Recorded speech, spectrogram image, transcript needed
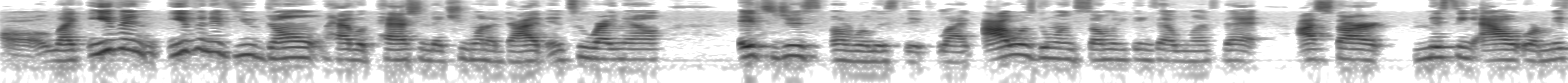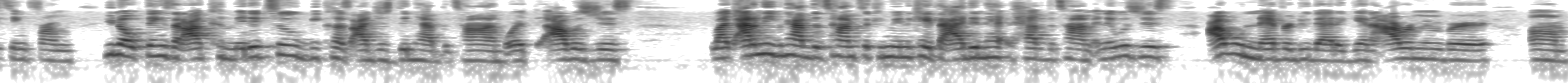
all. Like even even if you don't have a passion that you want to dive into right now, it's just unrealistic. Like I was doing so many things at once that I start missing out or missing from, you know, things that I committed to because I just didn't have the time or I was just like I didn't even have the time to communicate that I didn't ha- have the time and it was just I will never do that again. I remember um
